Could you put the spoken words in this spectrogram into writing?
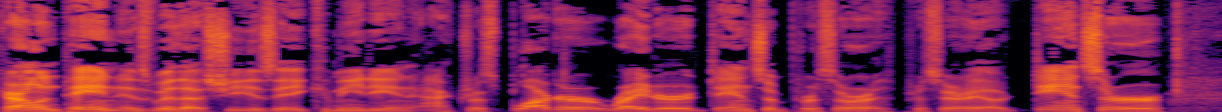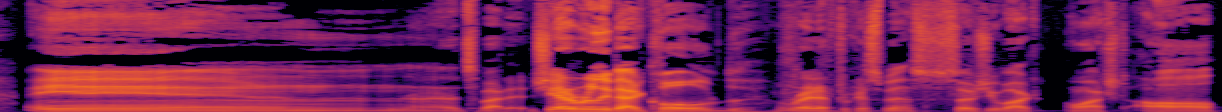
Carolyn Payne is with us. She is a comedian, actress, blogger, writer, dance impresario, dancer, and that's about it. She had a really bad cold right after Christmas, so she watched, watched all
